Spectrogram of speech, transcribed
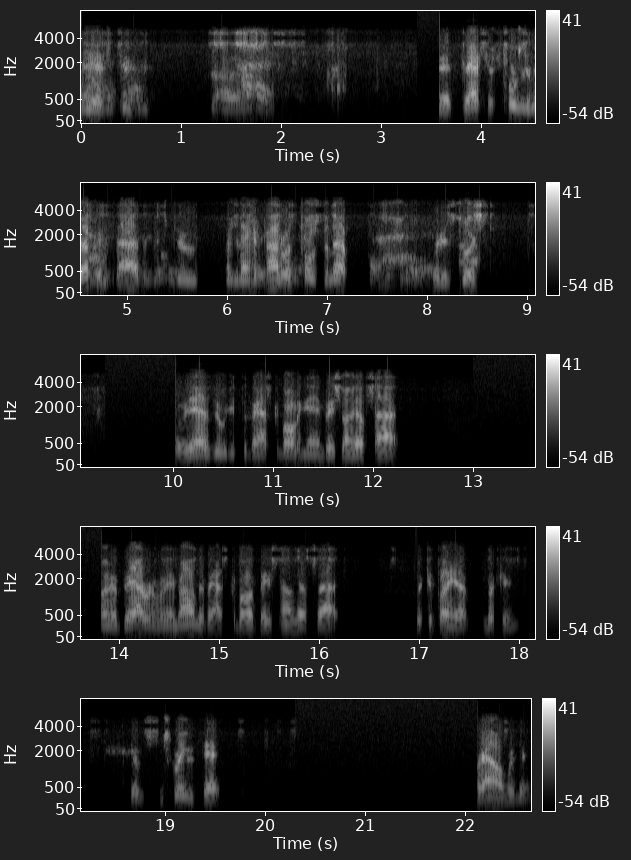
He has. That pass is posting up inside. The two 190 pounder was posting up, but it's pushed. So Yazoo gets the basketball again based on left side. When the Barron when they the basketball based on left side. Looking play up, looking. There's some screen set. Brown with it.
